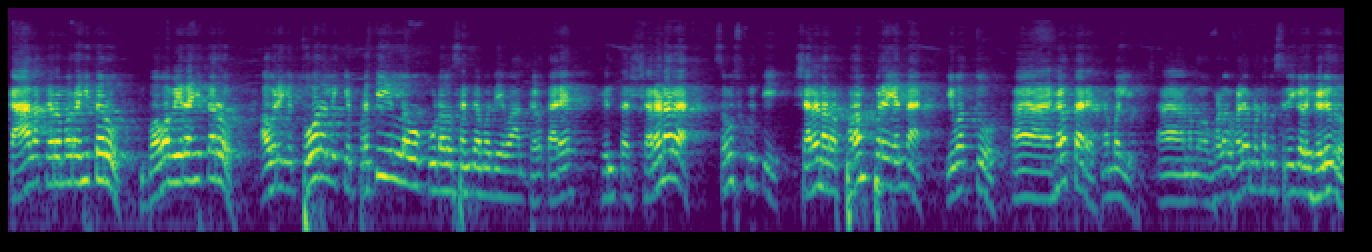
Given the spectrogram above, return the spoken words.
ಕಾಲಕರ್ಮರಹಿತರು, ಭವವಿರಹಿತರು, ಅವರಿಗೆ ತೋರಲಿಕ್ಕೆ ಪ್ರತಿ ಇಲ್ಲವೂ ಕೂಡಲು ಸಂಗಮ ದೇವ ಅಂತ ಹೇಳ್ತಾರೆ. ಇಂಥ ಶರಣರ ಸಂಸ್ಕೃತಿ ಶರಣರ ಪರಂಪರೆಯನ್ನು ಇವತ್ತು ಹೇಳ್ತಾರೆ ನಮ್ಮಲ್ಲಿ. ನಮ್ಮ ಹೊಳೆ ಹೊಳೆ ಮಠದ ಶ್ರೀಗಳು ಹೇಳಿದ್ರು,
